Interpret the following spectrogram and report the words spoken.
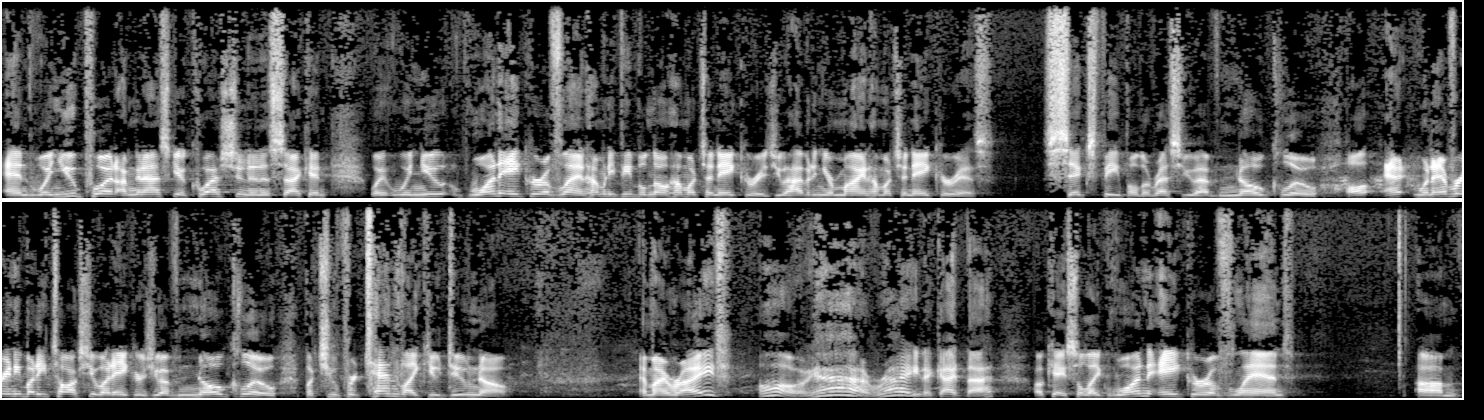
And when you put, I'm going to ask you a question in a second. When, when you one acre of land, how many people know how much an acre is? You have it in your mind how much an acre is. Six people. The rest of you have no clue. All, whenever anybody talks to you about acres, you have no clue, but you pretend like you do know. Am I right? Oh, yeah, right. I got that. Okay, so like one acre of land, um,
